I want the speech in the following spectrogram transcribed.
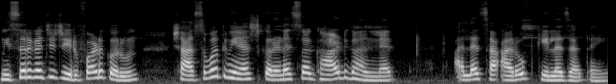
निसर्गाची चिरफाड करून शाश्वत विनाश करण्याचा घाट घालण्यात आल्याचा आरोप केला जात आहे.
